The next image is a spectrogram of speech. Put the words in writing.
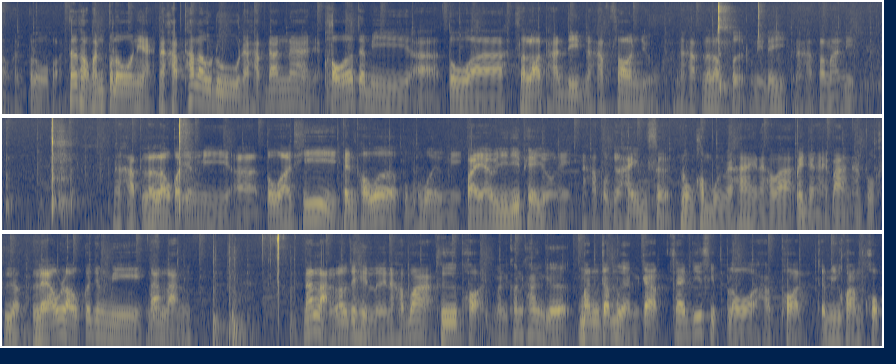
2 0 0 Pro ก่อน Z 2 0 0 Pro เนี่ยนะครับ ถ้าเราดูนะครับด้านหน้าเนี่ยเขาก็จะมีตัวสล็อตฮาร์ดดิสก์นะครับ ซ่อนอยู่นะครับ แล้วเราเปิดตรงนี้ได้อีกนะครับประมาณนี้นะครับแล้วเราก็ยังมีตัวที่เป็น power ปุ่ม power อยู่ตรงนี้ไฟ LED display อยู่ตรงนี้นะครับผมจะให้ insert ลงข้อมูลไว้ให้นะครับว่าเป็นยังไงบ้างนะตัวเครื่อง แล้วเราก็ยังมีด้านหลัง ด้านหลังเราจะเห็นเลยนะครับว่าคือพอร์ตมันค่อนข้างเยอะ มันจะเหมือนกับ Z 2 0 Pro อะครับพอร์ตจะมีความครบ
